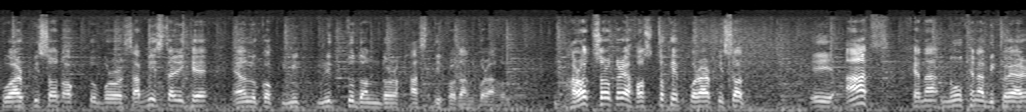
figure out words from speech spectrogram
হোৱাৰ পিছত অক্টোবৰৰ ছাব্বিছ তাৰিখে এওঁলোকক মৃত্যুদণ্ডৰ শাস্তি প্ৰদান কৰা হ'ল। ভাৰত চৰকাৰে হস্তক্ষেপ কৰাৰ পিছত এই আঠ সেনা নৌসেনা বিষয়াৰ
